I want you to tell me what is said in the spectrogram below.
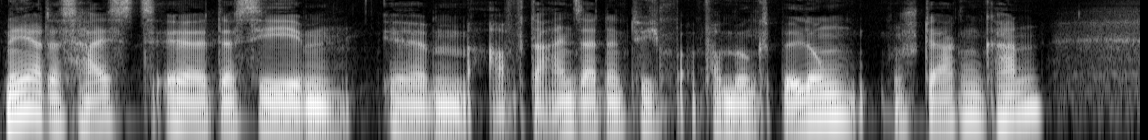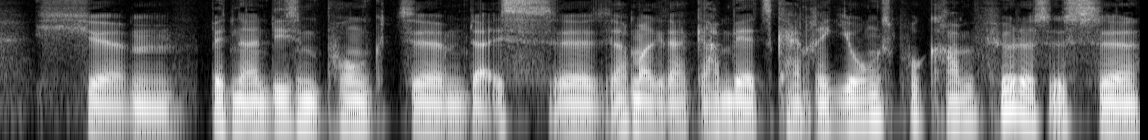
Naja, das heißt, dass sie ähm, auf der einen Seite natürlich Vermögensbildung stärken kann Ich ähm, bin an diesem Punkt, äh, da ist, äh, sag mal, da haben wir jetzt kein Regierungsprogramm für. Das ist äh,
